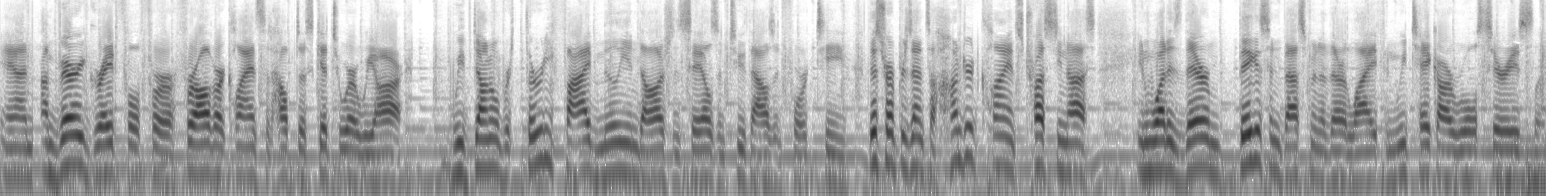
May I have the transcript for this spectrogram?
And I'm very grateful for, for all of our clients that helped us get to where we are. We've done over $35 million in sales in 2014. This represents 100 clients trusting us in what is their biggest investment of their life, and we take our role seriously.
